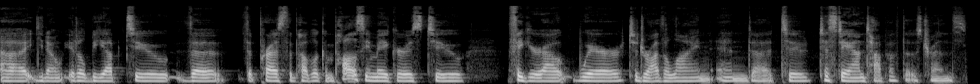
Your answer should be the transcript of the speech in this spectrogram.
uh, you know it'll be up to the the press, the public, and policymakers to figure out where to draw the line and uh, to to stay on top of those trends.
